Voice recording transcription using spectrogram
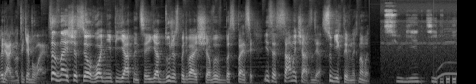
реально таке буває. Це знає, що сьогодні п'ятниця, і я дуже сподіваюся, що ви в безпеці. І це саме час для суб'єктивних новин. Суб'єктивні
